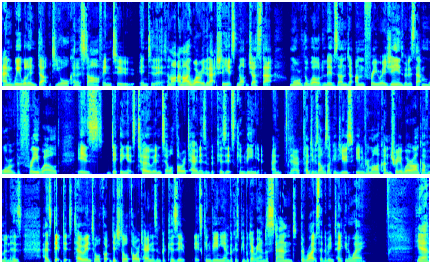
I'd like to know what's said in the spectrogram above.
and we will induct your kind of staff into into this and I, and I worry that actually it's not just that more of the world lives under unfree regimes but it's that more of the free world is dipping its toe into authoritarianism because it's convenient. And there are plenty of examples I could use even from our country where our government has has dipped its toe into author- digital authoritarianism because it it's convenient because people don't really understand the rights that have been taken away. Yeah,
